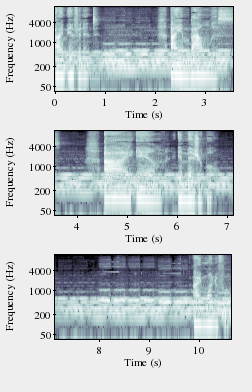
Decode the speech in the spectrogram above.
I am infinite. I am boundless. I am immeasurable. I am wonderful.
